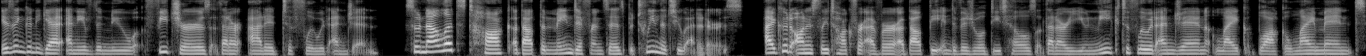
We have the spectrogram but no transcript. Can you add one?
isn't going to get any of the new features that are added to Fluid Engine. So now let's talk about the main differences between the two editors. I could honestly talk forever about the individual details that are unique to Fluid Engine, like block alignment,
